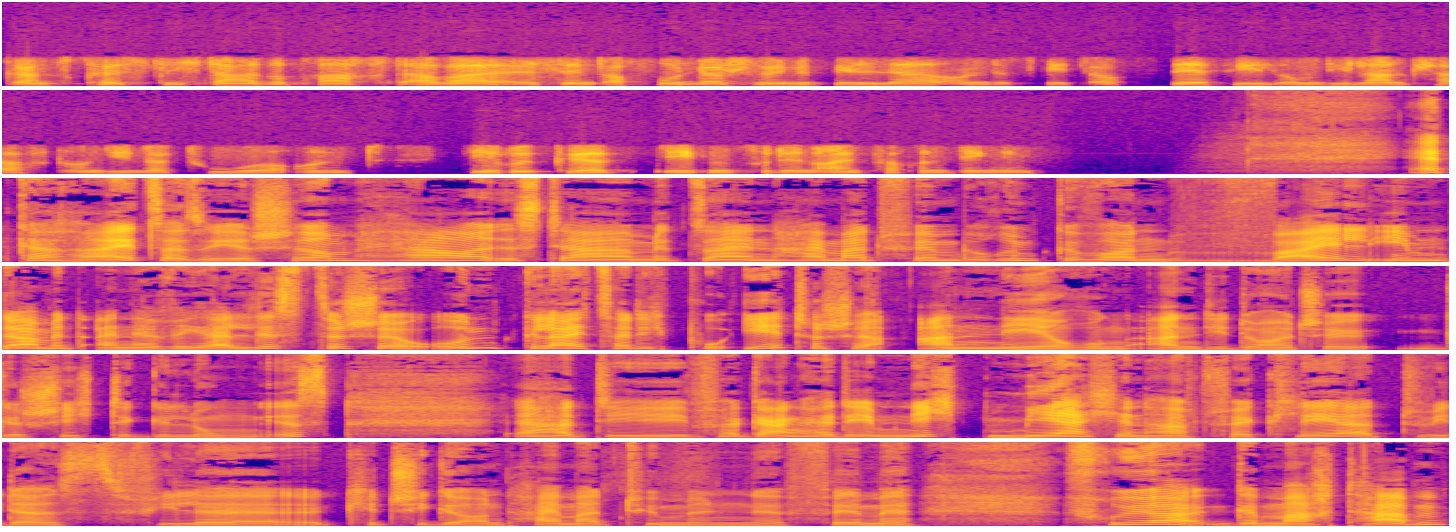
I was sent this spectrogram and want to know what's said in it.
ganz köstlich dargebracht, aber es sind auch wunderschöne Bilder und es geht auch sehr viel um die Landschaft und die Natur und die Rückkehr eben zu den einfachen Dingen. Edgar Reitz, also ihr Schirmherr, ist ja mit seinen Heimatfilmen berühmt geworden, weil ihm damit eine realistische und gleichzeitig poetische Annäherung an die deutsche Geschichte gelungen ist. Er hat die Vergangenheit eben nicht märchenhaft verklärt, wie das viele kitschige und heimattümelnde Filme früher gemacht haben.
